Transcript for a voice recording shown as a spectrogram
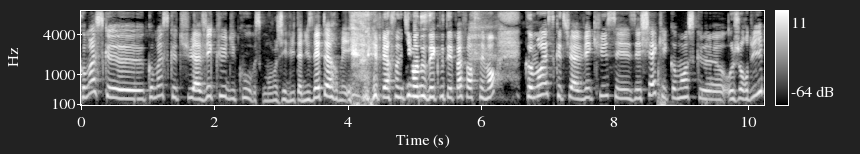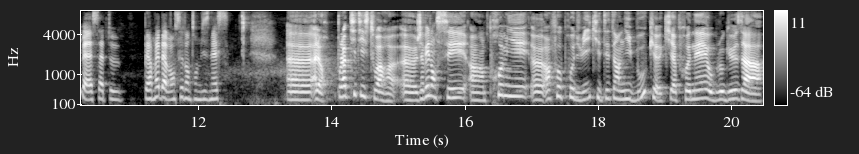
Comment est-ce que comment est-ce que tu as vécu du coup? Parce que bon, j'ai lu ta newsletter, mais les personnes qui vont nous écouter pas forcément. Comment est-ce que tu as vécu ces échecs et comment est-ce que aujourd'hui, bah, ça te permet d'avancer dans ton business? Euh, alors, pour la petite histoire, euh, j'avais lancé un premier euh, infoproduit qui était un e-book qui apprenait aux blogueuses à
